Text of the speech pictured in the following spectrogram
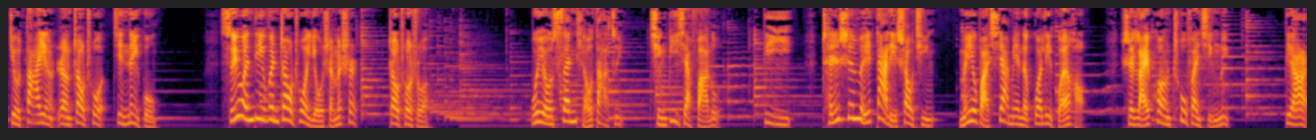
就答应让赵绰进内宫。隋文帝问赵绰有什么事儿，赵绰说：“我有三条大罪，请陛下发落。第一，臣身为大理少卿，没有把下面的官吏管好，使来矿触犯刑律；第二，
